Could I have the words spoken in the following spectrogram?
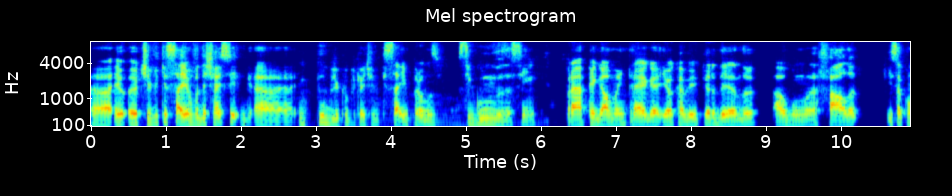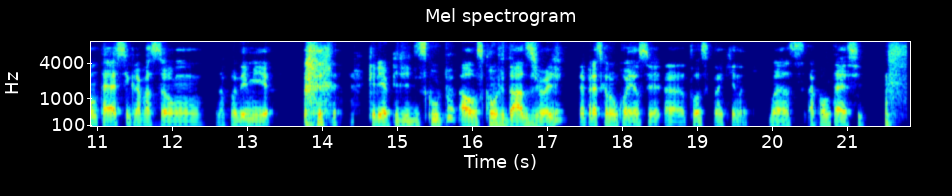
Uh, eu, eu, tive que sair, eu vou deixar isso uh, em público, porque eu tive que sair por alguns segundos, assim, para pegar uma entrega e eu acabei perdendo alguma fala. Isso acontece, gravação na pandemia. Queria pedir desculpa aos convidados de hoje. Até parece que eu não conheço uh, todos que estão aqui, né? Mas acontece.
